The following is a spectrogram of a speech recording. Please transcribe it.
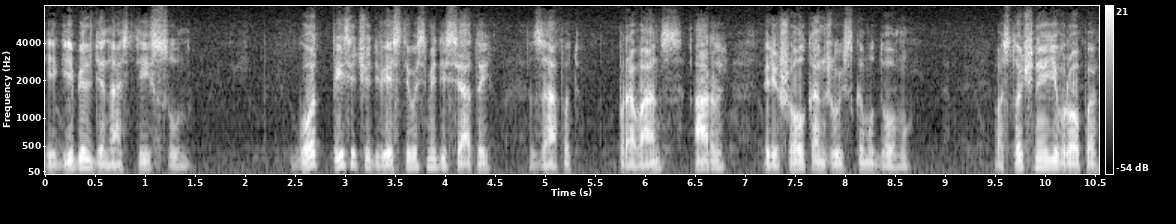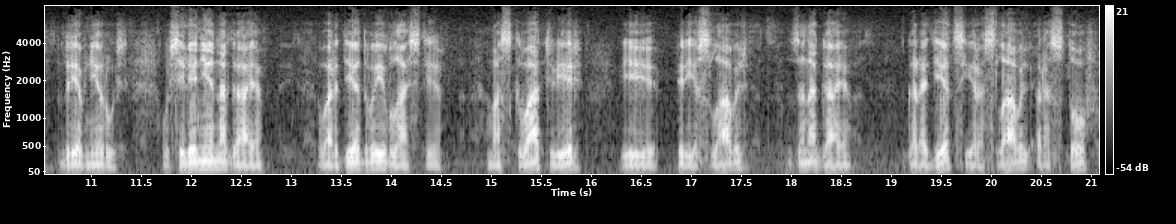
и гибель династии Сун. Год 1280. Запад. Прованс, Арль перешел к Анжуйскому дому. Восточная Европа, Древняя Русь, усиление Нагая, в Орде двоевластие, Москва, Тверь и Переяславль за Нагая, Городец, Ярославль, Ростов,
